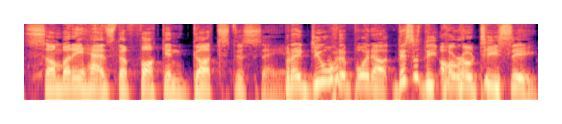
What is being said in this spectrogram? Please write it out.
Somebody has the fucking guts to say it. But I do want to point out this is the ROTC.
